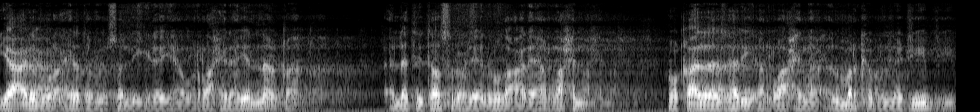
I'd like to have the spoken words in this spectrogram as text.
يعرض راحلته فيصلي إليها والراحلة هي الناقة التي تصلح لأن يوضع عليها الرحل. وقال الأزهري الراحلة المركب النجيب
